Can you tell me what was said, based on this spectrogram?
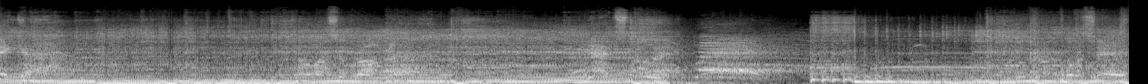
thinker what's the problem? Let's do it! Man! You got push it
